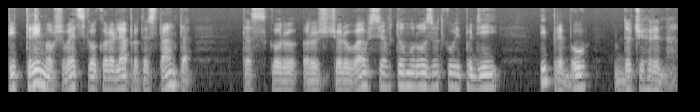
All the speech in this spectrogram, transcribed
підтримав шведського короля протестанта та скоро розчарувався в тому розвитку подій і прибув до Чигирина.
